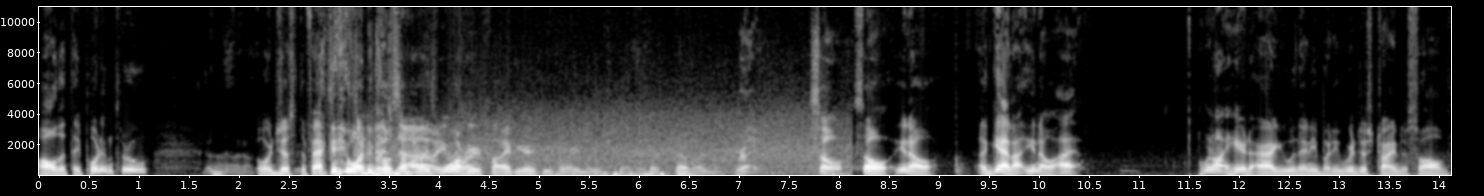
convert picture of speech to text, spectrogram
all that they put him through or just the fact that he wanted to go no, someplace he was here five years before he moved. So that, that wasn't. Right. So, so you know, again, I, you know, I, we're not here to argue with anybody. We're just trying to solve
